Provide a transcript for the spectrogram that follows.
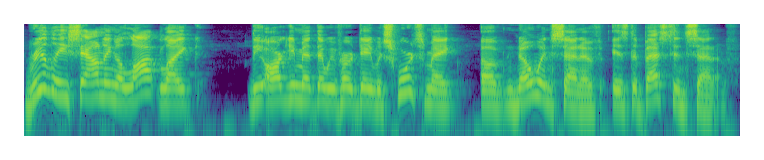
Really sounding a lot like the argument that we've heard David Schwartz make of no incentive is the best incentive.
